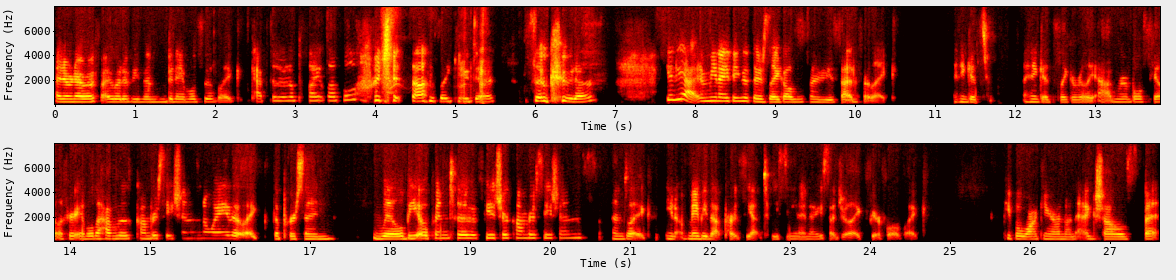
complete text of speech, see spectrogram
I don't know if I would have even been able to like kept it at a polite level, which it sounds like you did. So kudos. Yeah, I mean, I think that there's like also something to be said for like, I think it's I think it's like a really admirable skill if you're able to have those conversations in a way that like the person will be open to future conversations. And like you know maybe that part's yet to be seen. I know you said you're like fearful of like people walking around on eggshells but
